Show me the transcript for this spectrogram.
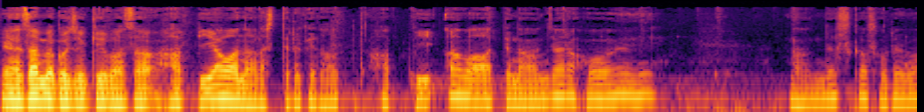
えー、359番さん、ハッピーアワーなら知ってるけど、ハッピーアワーってなんじゃらほい。何ですか、それは。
